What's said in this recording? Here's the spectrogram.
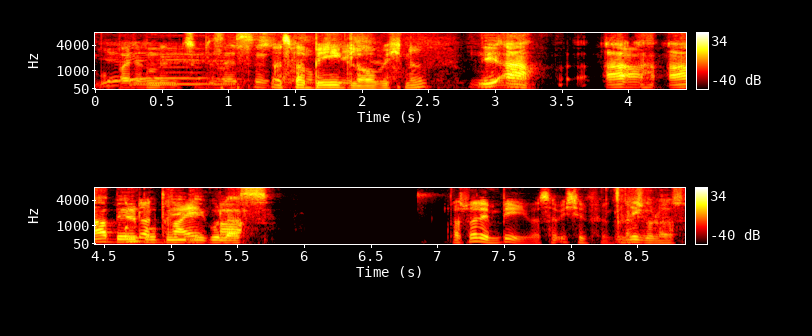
Wobei das mit zu besessen. Das war B, glaube ich, ne? Nee, A. A, A, Bilbo, B, 103, Legolas. Was war denn B? Was habe ich denn für ein Quatsch? Legolas.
